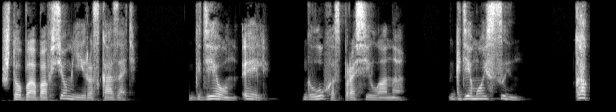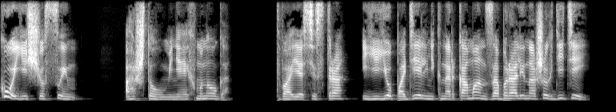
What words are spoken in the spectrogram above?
чтобы обо всем ей рассказать. «Где он, Эль?» — глухо спросила она. «Где мой сын?» «Какой еще сын?» «А что, у меня их много?» «Твоя сестра и ее подельник-наркоман забрали наших детей!»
